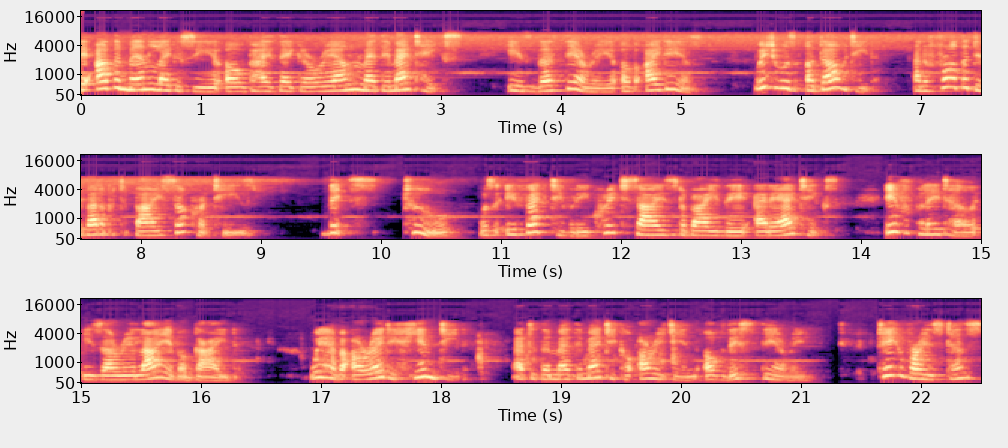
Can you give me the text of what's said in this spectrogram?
The other main legacy of Pythagorean mathematics is the theory of ideas, which was adopted and further developed by Socrates. This, too, was effectively criticized by the Eleatics, if Plato is a reliable guide. We have already hinted at the mathematical origin of this theory. Take, for instance,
